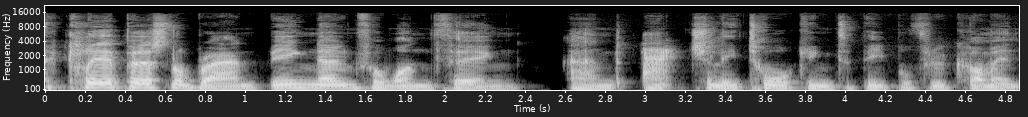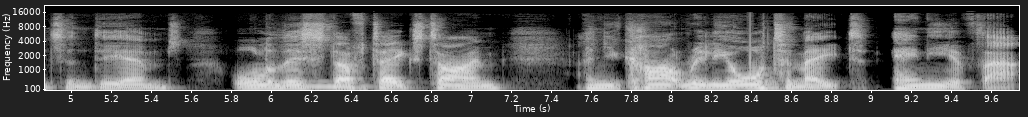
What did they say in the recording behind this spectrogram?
a clear personal brand, being known for one thing and actually talking to people through comments and DMs. All of this Mm. stuff takes time and you can't really automate any of that,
